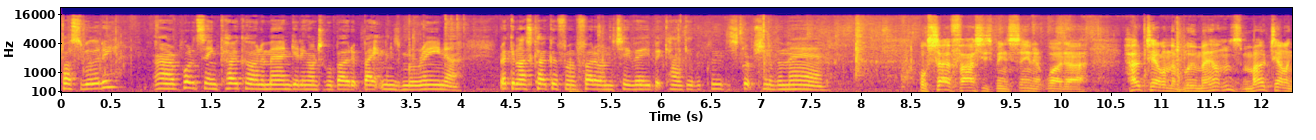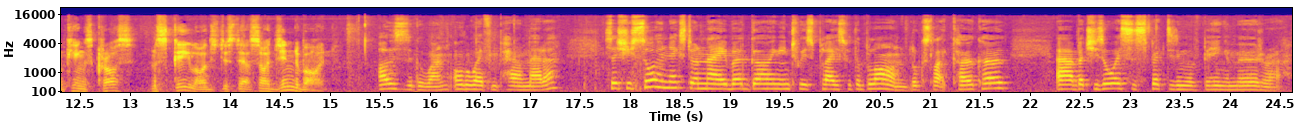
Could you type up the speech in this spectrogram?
Possibility. I reported seeing Coco and a man getting onto a boat at Bateman's Marina. Recognised Coco from a photo on the TV, but can't give a clear description of the man. Well, so far she's been seen at what, uh, hotel in the Blue Mountains, motel in King's Cross, and a ski lodge just outside Jindabyne. Oh, this is a good one. All the way from Parramatta. Says she saw her next door neighbour going into his place with a blonde. Looks like Coco, uh, but she's always suspected him of being a murderer.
